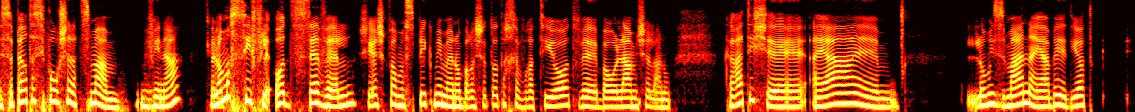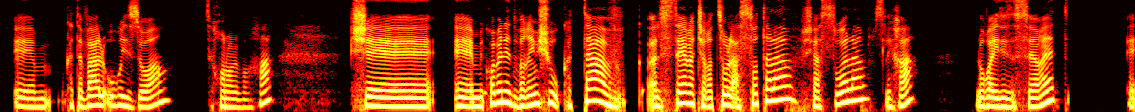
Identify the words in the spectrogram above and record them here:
לספר את הסיפור של עצמם, מבינה? ולא מוסיף לעוד סבל שיש כבר מספיק ממנו ברשתות החברתיות ובעולם שלנו. קראתי שהיה, אמ, לא מזמן היה בידיעות אמ, כתבה על אורי זוהר, זיכרונו לברכה, ש... אה, מכל מיני דברים שהוא כתב על סרט שרצו לעשות עליו, שעשו עליו, סליחה, לא ראיתי איזה סרט, אה,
